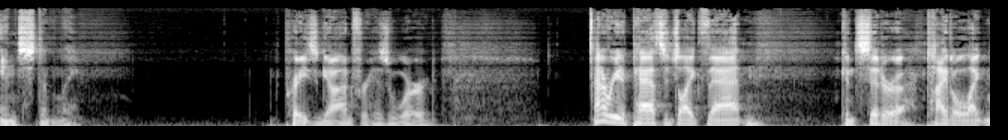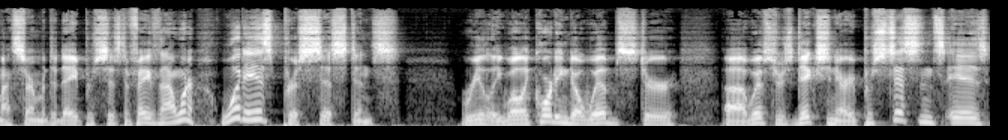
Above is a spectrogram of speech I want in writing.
instantly. Praise God for His Word. I read a passage like that and consider a title like my sermon today, Persistent Faith. And I wonder, what is persistence really? Well, according to Webster, uh, Webster's dictionary, persistence is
